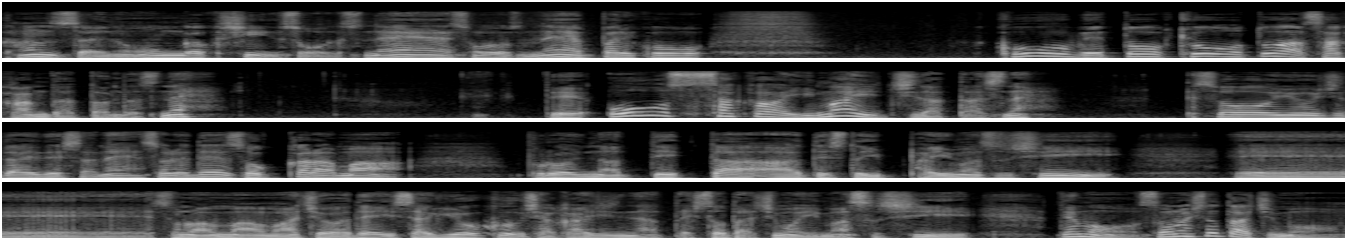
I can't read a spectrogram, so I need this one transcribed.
関西の音楽シーン、そうですね。そうですね。やっぱりこう、神戸と京都は盛んだったんですね。で、大阪はいまいちだったんですね。そういう時代でしたね。それでそっからまあ、プロになっていったアーティストいっぱいいますし、えー、そのまま町場で潔く社会人になった人たちもいますし、でもその人たちも、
